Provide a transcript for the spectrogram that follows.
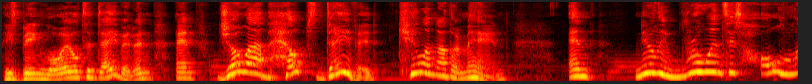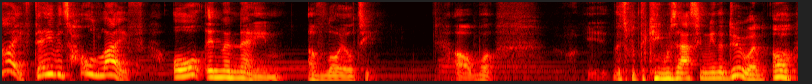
He's being loyal to David. And, and Joab helps David kill another man and nearly ruins his whole life, David's whole life, all in the name of loyalty. Oh, well, that's what the king was asking me to do. And oh,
